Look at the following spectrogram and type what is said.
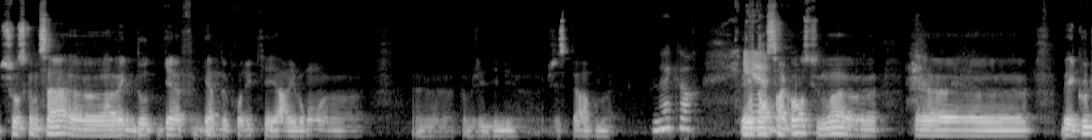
choses comme ça, euh, avec d'autres gammes de produits qui arriveront, euh, euh, comme j'ai dit, j'espère avant Noël. D'accord. Et, dans 5 ans, excuse-moi, bah, écoute,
